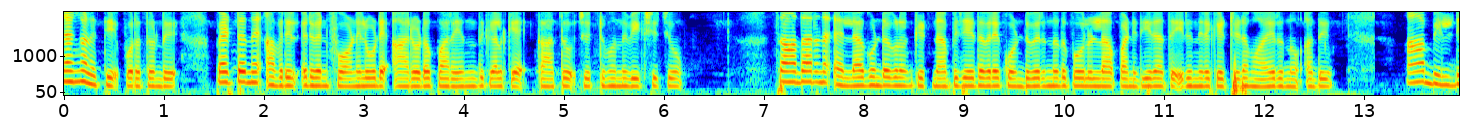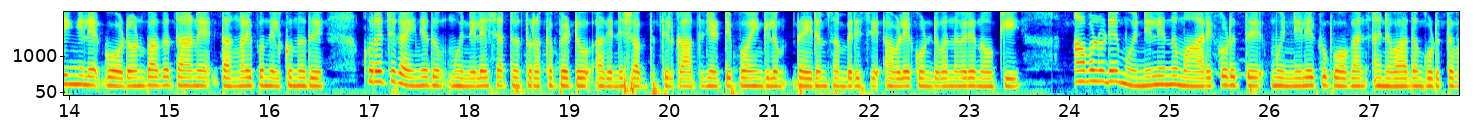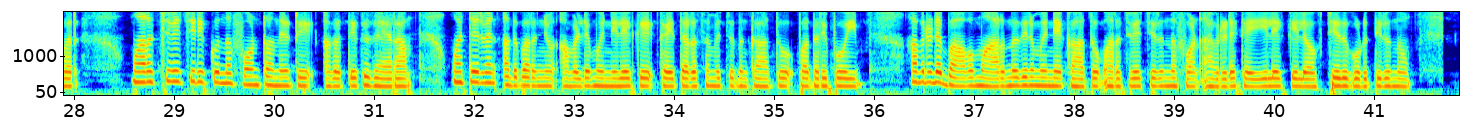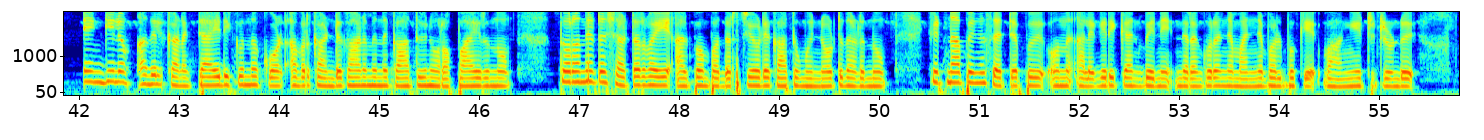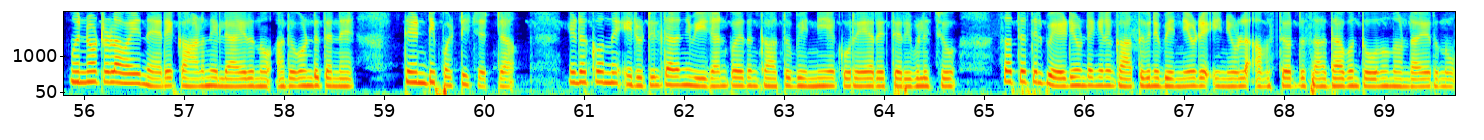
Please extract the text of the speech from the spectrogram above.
ഞങ്ങളെത്തി പുറത്തുണ്ട്. പെട്ടെന്ന് അവരിൽ ഒരുവൻ ഫോണിലൂടെ ആരോടോ പറയുന്നത് കേൾക്കെ കാത്തു ചുറ്റുമൊന്ന് വീക്ഷിച്ചു. സാധാരണ എല്ലാ ഗുണ്ടകളും കിഡ്നാപ്പ് ചെയ്തവരെ കൊണ്ടുവരുന്നത് പോലുള്ള പണിതീരാത്ത ഇരുനില കെട്ടിടമായിരുന്നു അത്. ആ ബിൽഡിങ്ങിലെ ഗോഡൗൺ ഭാഗത്താണ് തങ്ങളിപ്പോൾ നിൽക്കുന്നത്. കുറച്ച് കഴിഞ്ഞതും മുന്നിലെ ഷട്ടർ തുറക്കപ്പെട്ടു. അതിന്റെ ശബ്ദത്തിൽ കാത്തു ഞെട്ടിപ്പോയെങ്കിലും ധൈര്യം സംഭരിച്ച് അവളെ കൊണ്ടുവന്നവരെ നോക്കി. അവളുടെ മുന്നിൽ നിന്ന് മാറിക്കൊടുത്ത് മുന്നിലേക്ക് പോകാൻ അനുവാദം കൊടുത്തവർ. മറച്ചു വെച്ചിരിക്കുന്ന ഫോൺ തന്നിട്ട് അകത്തേക്ക് കയറാം. മറ്റൊരുവൻ അത് പറഞ്ഞു അവളുടെ മുന്നിലേക്ക് കൈത്തടസ്സം വെച്ചതും കാത്തു പതറിപ്പോയി. അവരുടെ ഭാവം മാറുന്നതിന് മുന്നേ കാത്തു മറച്ചു വെച്ചിരുന്ന ഫോൺ അവരുടെ കയ്യിലേക്ക് ലോക്ക് ചെയ്ത് കൊടുത്തിരുന്നു. എങ്കിലും അതിൽ കണക്റ്റായിരിക്കുന്ന കോൾ അവർ കണ്ടു കാണുമെന്ന് കാത്തുവിന് ഉറപ്പായിരുന്നു. തുറന്നിട്ട ഷട്ടർ വഴി അല്പം പതർച്ചയോടെ കാത്തു മുന്നോട്ട് നടന്നു. കിഡ്നാപ്പിംഗ് സെറ്റപ്പ് ഒന്ന് അലങ്കരിക്കാൻ ബെന്നി നിറം കുറഞ്ഞ മഞ്ഞ ബൾബൊക്കെ വാങ്ങിയിട്ടിട്ടുണ്ട്. മുന്നോട്ടുള്ള വഴി നേരെ കാണുന്നില്ലായിരുന്നു. അതുകൊണ്ട് തന്നെ തെണ്ടി പട്ടിച്ചെറ്റ ഇടക്കൊന്ന് ഇരുട്ടിൽ തടഞ്ഞ് വീഴാൻ പോയതും കാത്തു ബെന്നിയെ കുറേയേറെ തെറിവിളിച്ചു. സത്യത്തിൽ പേടിയുണ്ടെങ്കിലും കാത്തുവിന് ബെന്നിയുടെ ഇനിയുള്ള അവസ്ഥയോർത്ത് സഹതാപം തോന്നുന്നുണ്ടായിരുന്നു.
